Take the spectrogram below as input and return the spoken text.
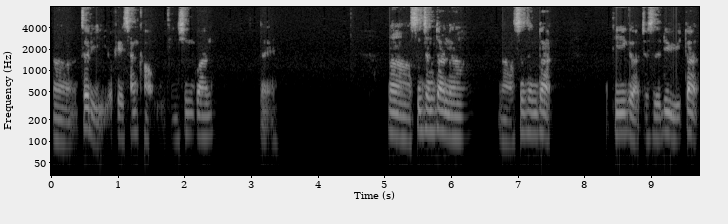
呃，这里也可以参考五停心观。对，那四正断呢？那四正断，第一个就是律仪断。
